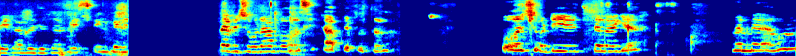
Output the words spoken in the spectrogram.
ਬੇਟਾ ਬਜਿੰਦਰ ਵੀ ਸਿੰਘ ਦਾ ਵਿਛੋੜਾ ਬਹੁਤ ਸੀ ਆਪਣੇ ਪੁੱਤਰ ਨਾਲ। ਬਹੁਤ ਛੋਟੀ ਏਜ ਚਲਾ ਗਿਆ ਮੈਂ ਮੈਂ ਹੁਣ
